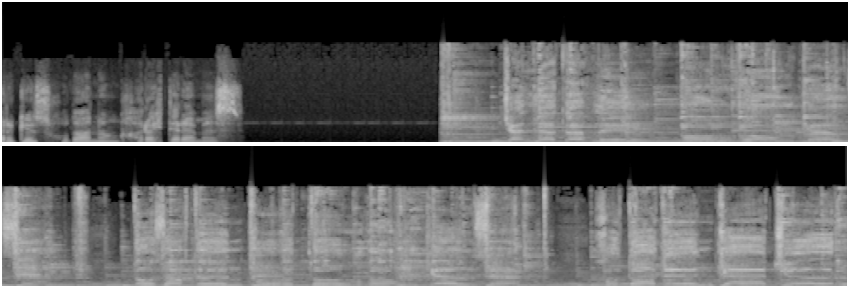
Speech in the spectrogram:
әргіз Худаның характер әмәс. Cennet ehli olgun gelse, dozaktın tutulgun gelse, Hudadan geçirir.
